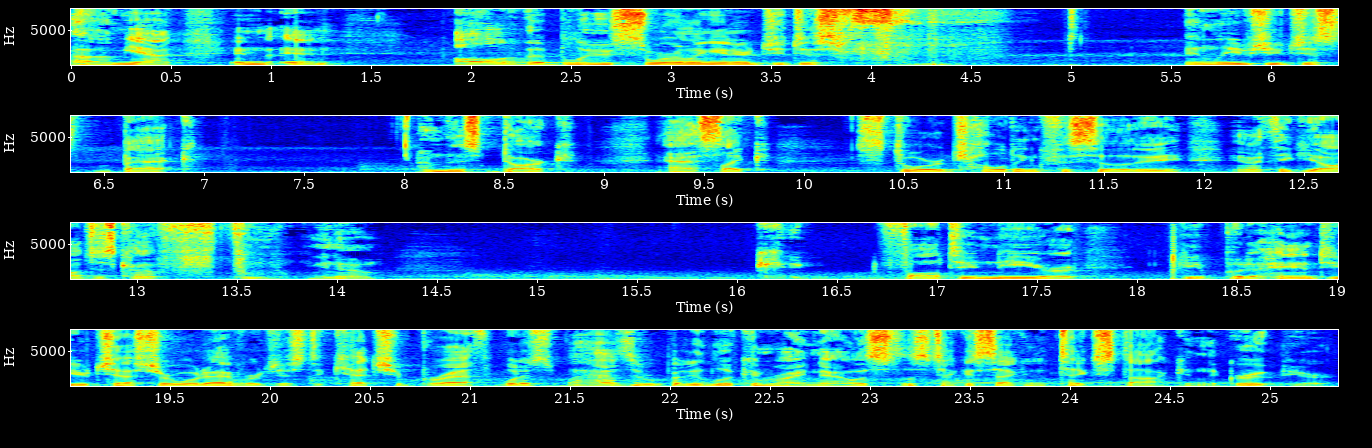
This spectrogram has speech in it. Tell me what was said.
Um, yeah, and and all of the blue swirling energy just and leaves you just back in this dark ass like storage holding facility, and I think y'all just kind of, you know, fall to your knee or you know, put a hand to your chest or whatever just to catch your breath. What is? How's everybody looking right now? Let's let's take a second to take stock in the group here.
